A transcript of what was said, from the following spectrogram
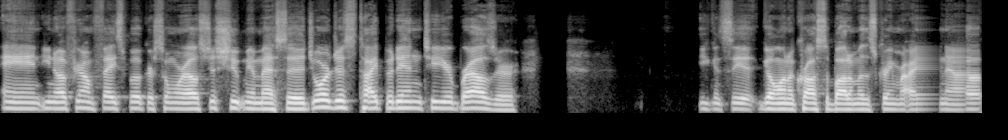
and you know if you're on facebook or somewhere else just shoot me a message or just type it into your browser you can see it going across the bottom of the screen right now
